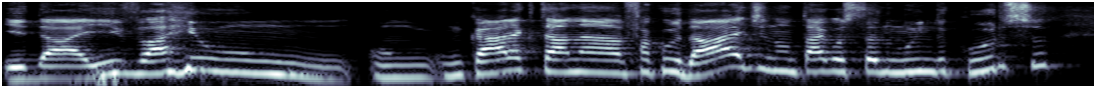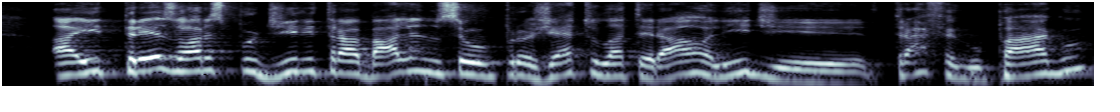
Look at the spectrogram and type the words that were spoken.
E daí vai um, um, um cara que está na faculdade, não está gostando muito do curso, aí três horas por dia ele trabalha no seu projeto lateral ali de tráfego pago,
